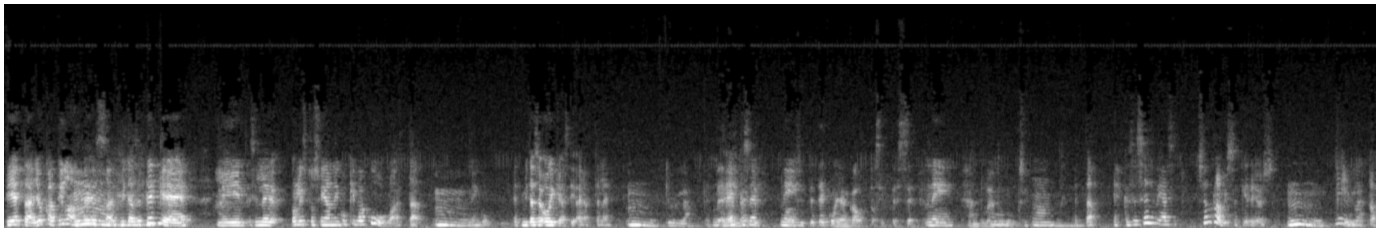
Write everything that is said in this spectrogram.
tietää joka tilanteessa, mm. että mitä se tekee, niin sille olisi tosiaan niin kuin kiva kuulla, että mm. Että mitä se oikeasti ajattelee. Mm, kyllä. Että ehkä se niin. sitten tekojen kautta sitten se, niin. hän tulee tutuksi. Mm. Mm. Että ehkä se selviää sitten seuraavissa kirjoissa. Mm, niin, kyllä. mutta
